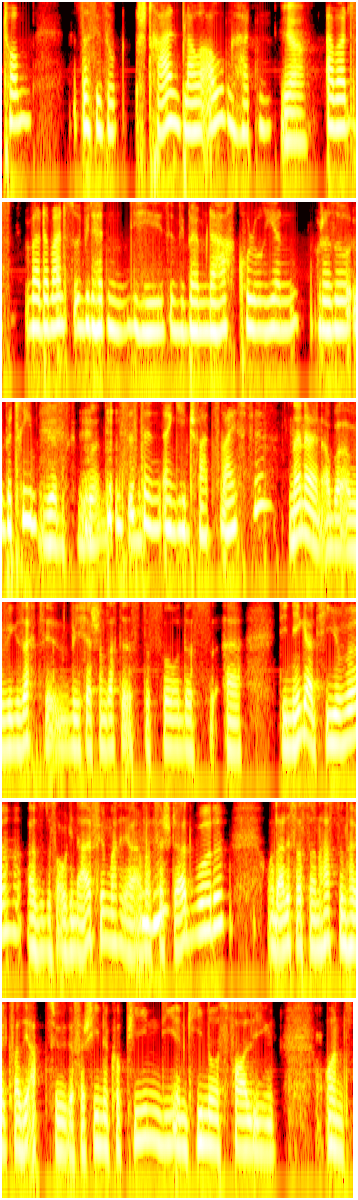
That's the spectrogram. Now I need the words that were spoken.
Tom, dass sie so strahlend-blaue Augen hatten. Ja. Aber das war, da meintest du irgendwie, da hätten die irgendwie beim Nachkolorieren oder so übertrieben. Ja, das kann sein. Ist es denn eigentlich ein Schwarz-Weiß-Film? Nein, nein, aber, aber wie gesagt, wie ich ja schon sagte, ist das so, dass äh, die negative, also das Originalfilmmaterial einfach Mhm. zerstört wurde und alles, was du dann hast, sind halt quasi Abzüge, verschiedene Kopien, die in Kinos vorliegen. Und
